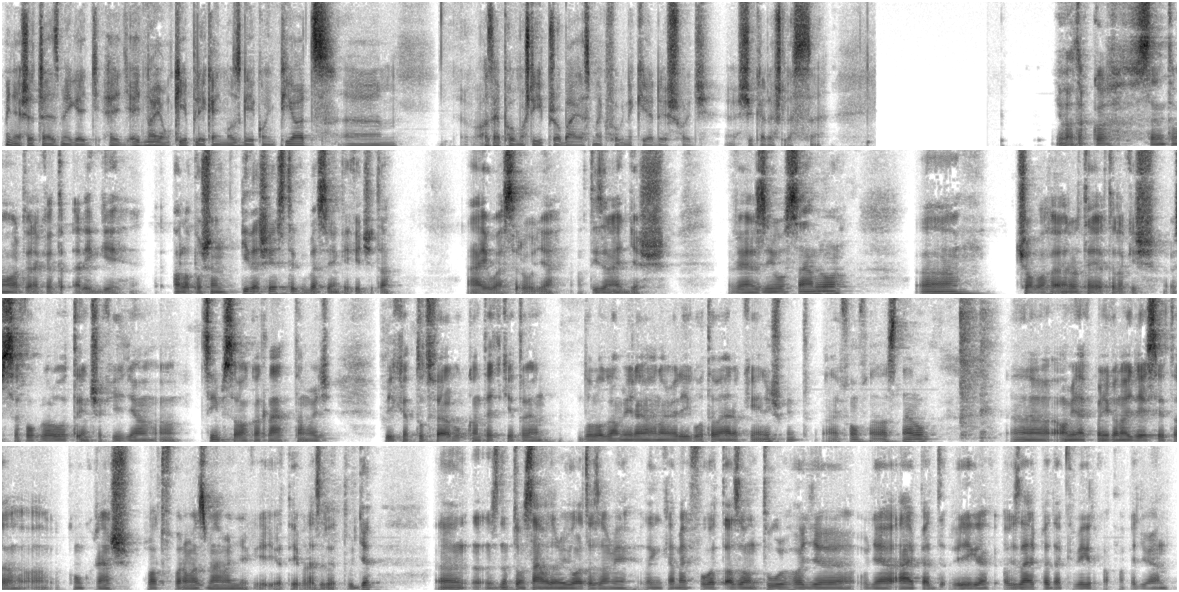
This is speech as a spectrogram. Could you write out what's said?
Mindenesetre ez még egy, egy, egy nagyon képlékeny, mozgékony piac. Az Apple most így próbálja ezt megfogni, kérdés, hogy sikeres lesz-e. Jó, hát akkor szerintem a hardvereket eléggé alaposan kiveséztük, beszéljünk egy kicsit a iOS-ről, ugye a 11-es verziószámról. Csaba, erről te a kis összefoglalót, én csak így a, a címszavakat láttam, hogy miket tud felbukkant egy-két olyan dolog, amire nagyon régóta várok én is, mint iPhone felhasználó, aminek mondjuk a nagy részét a, a konkurens platform az már mondjuk 5 évvel ezelőtt tudja. Uh, nem tudom számodra, mi volt az, ami leginkább megfogott, azon túl, hogy ugye iPad végre, az iPad-ek végre kapnak egy olyan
